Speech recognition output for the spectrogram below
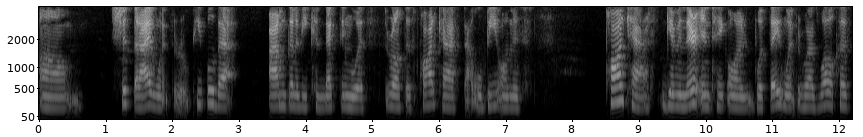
um, shit that I went through, people that I'm going to be connecting with throughout this podcast that will be on this podcast giving their intake on what they went through as well because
